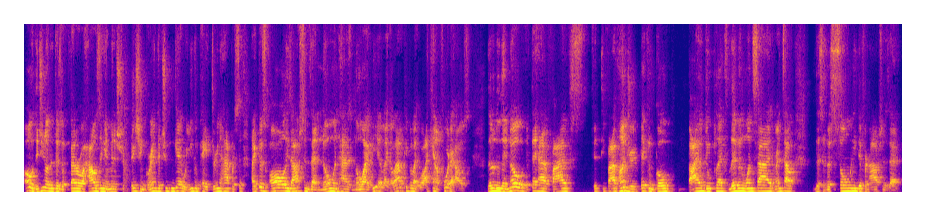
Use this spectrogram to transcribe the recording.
Oh, did you know that there's a federal housing administration grant that you can get where you can pay three and a half percent? Like there's all these options that no one has no idea. Like a lot of people are like, well, I can't afford a house. Little do they know if they have five, 5,500, they can go buy a duplex, live in one side, rent out. Listen, there's so many different options that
